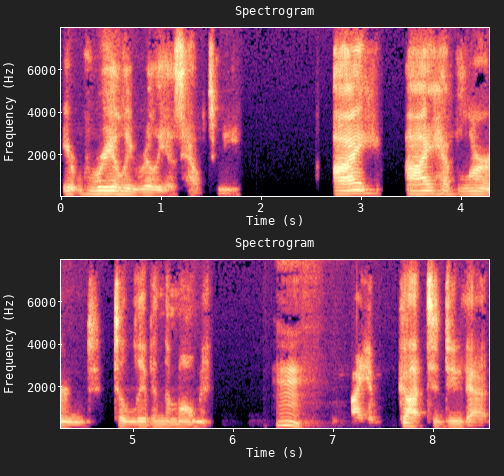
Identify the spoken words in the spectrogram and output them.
it really, really has helped me. I I have learned to live in the moment. Mm. I have got to do that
